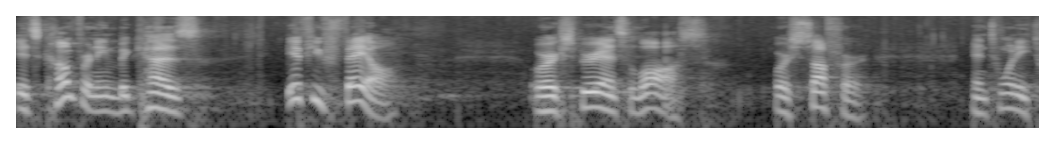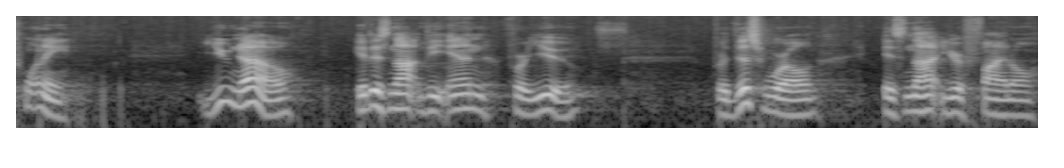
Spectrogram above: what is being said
It's comforting because if you fail or experience loss or suffer in 2020, you know it is not the end for you, for this world is not your final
